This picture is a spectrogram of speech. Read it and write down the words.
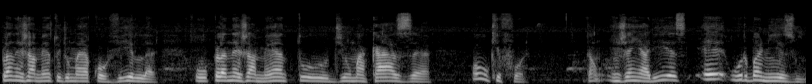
planejamento de uma ecovila, o planejamento de uma casa, ou o que for. Então, engenharias e urbanismo.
